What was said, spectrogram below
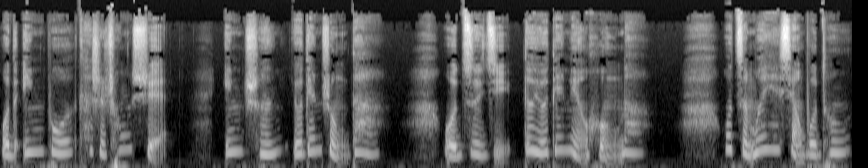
我的阴部开始充血，阴唇有点肿大，我自己都有点脸红了。我怎么也想不通，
